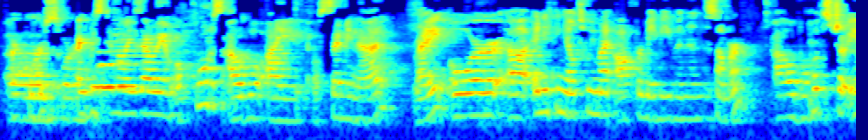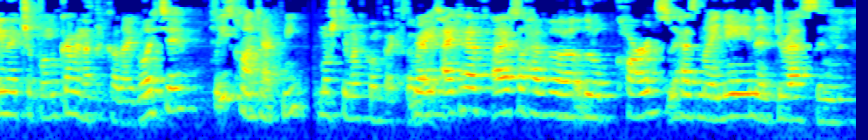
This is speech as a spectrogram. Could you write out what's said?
Uh, course, or, ak by ste mali záujem o kurz alebo aj o seminár, right, or uh, anything else we might offer, maybe even in the summer, alebo hoď čo iné, čo ponúkame napríklad aj v lete, please contact me. môžete ma kontaktovať. Right, I have. I also have uh, little cards that has my name, address, and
